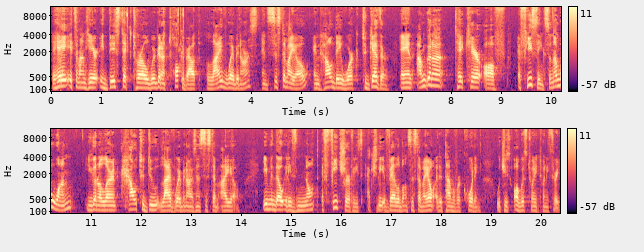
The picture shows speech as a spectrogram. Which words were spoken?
Hey, it's Eran here. In this tech tutorial, we're going to talk about live webinars and Systeme.io and how they work together. And I'm going to take care of a few things. So number one, you're going to learn how to do live webinars in Systeme.io, even though it is not a feature, if it is actually available on Systeme.io at the time of recording, which is August 2023.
